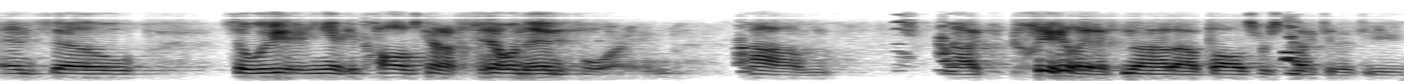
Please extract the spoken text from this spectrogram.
and so so we you know Paul's kind of filling in for him. Um, uh, clearly, that's not uh, Paul's perspective if you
